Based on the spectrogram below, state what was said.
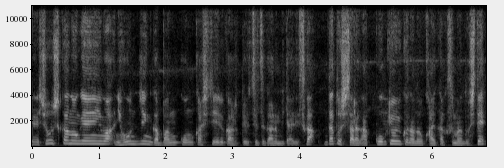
え少子化の原因は日本人が晩婚化しているからという説があるみたいですが、だとしたら学校教育などを改革するなどして、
